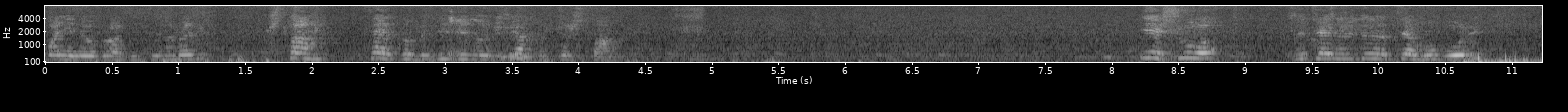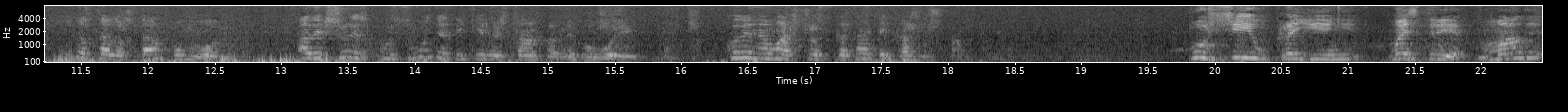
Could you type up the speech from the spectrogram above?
Пані не образиться на мене. Штам, церква без єдиного свята це штам. І якщо, звичайно, людина це говорить, то достало штамп по мові. Але якщо екскурсоводи такими штампами говорять, коли нема що сказати, кажу штамп. По всій Україні майстри мали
